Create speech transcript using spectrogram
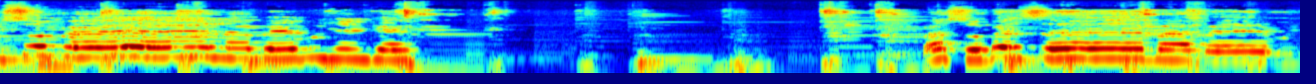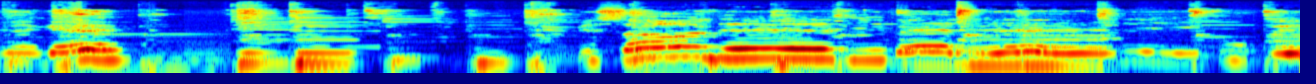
Bisope la be munyenge Baso bese babe munyenge Bisande di bene di coupe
